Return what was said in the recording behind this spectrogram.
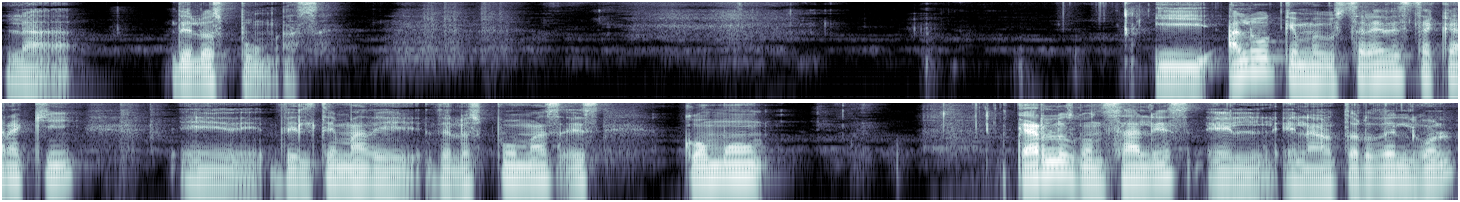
la, de los Pumas. Y algo que me gustaría destacar aquí eh, del tema de, de, los Pumas es cómo Carlos González, el, el, anotador del gol,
